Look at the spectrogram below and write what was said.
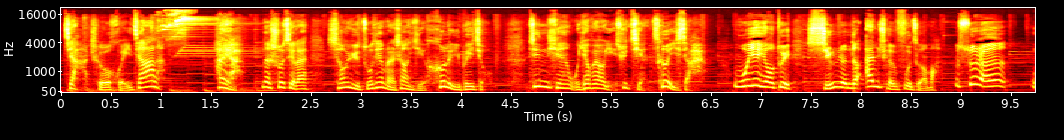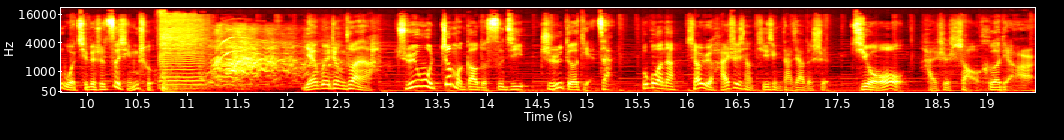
驾车回家了。哎呀，那说起来，小雨昨天晚上也喝了一杯酒，今天我要不要也去检测一下呀？我也要对行人的安全负责嘛。虽然我骑的是自行车。言归正传啊，觉悟这么高的司机值得点赞。不过呢，小雨还是想提醒大家的是，酒还是少喝点儿，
